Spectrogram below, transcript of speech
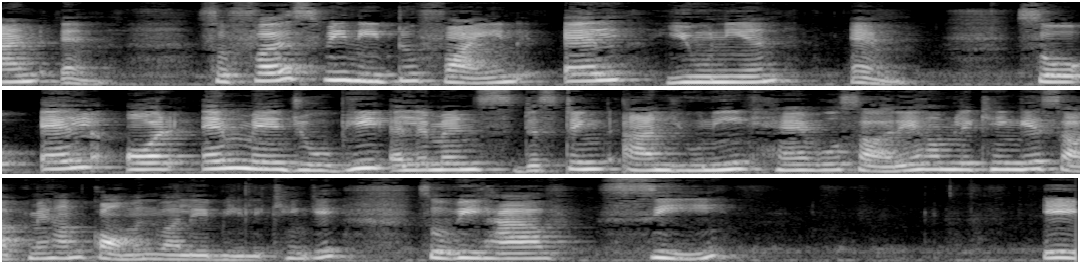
and N so first we need to find L union M so L और M में जो भी एलिमेंट्स डिस्टिंक्ट एंड यूनिक हैं, वो सारे हम लिखेंगे, साथ में हम कॉमन वाले भी लिखेंगे। So we have C, A,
